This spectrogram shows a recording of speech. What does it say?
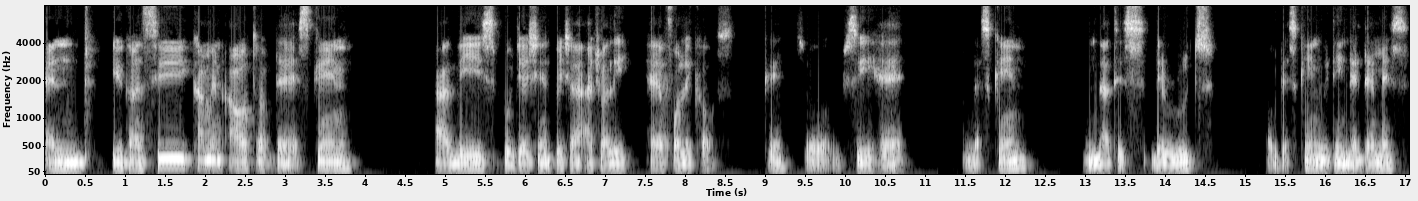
And you can see coming out of the skin are these projections, which are actually hair follicles. Okay, so you see hair on the skin, that is the root of the skin within the dermis.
